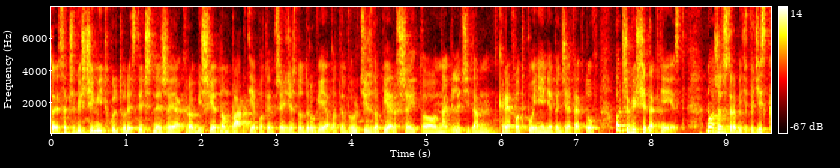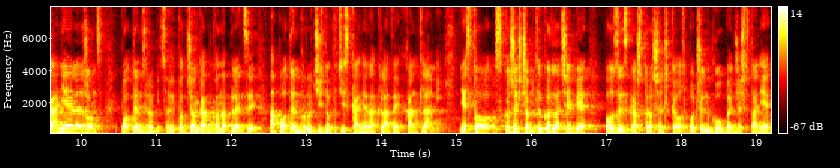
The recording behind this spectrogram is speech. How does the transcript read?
To jest oczywiście mit kulturystyczny, że jak robisz jedną partię, potem przejdziesz do drugiej, a potem wrócisz do pierwszej, to nagle ci tam krew odpłynie, nie będzie efektów. Oczywiście tak nie jest. Możesz zrobić wyciskanie leżąc, potem zrobić sobie podciąganko na plecy, a potem wrócić do wyciskania na klatę handlami. Jest to z korzyścią tylko dla Ciebie, pozyskasz troszeczkę odpoczynku, będziesz w stanie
